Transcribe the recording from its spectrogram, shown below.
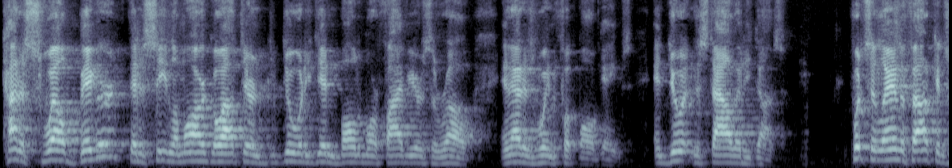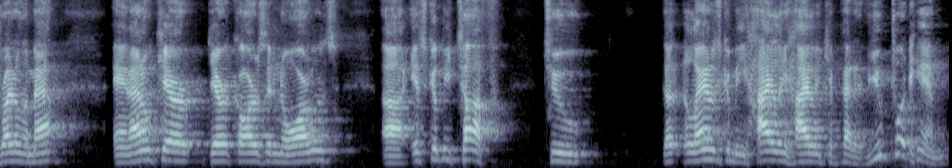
kind of swell bigger than to see Lamar go out there and do what he did in Baltimore five years in a row, and that is win football games and do it in the style that he does. Puts Atlanta Falcons right on the map. And I don't care, Derek Carr's in New Orleans. Uh, it's going to be tough to, Atlanta's going to be highly, highly competitive. You put him,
